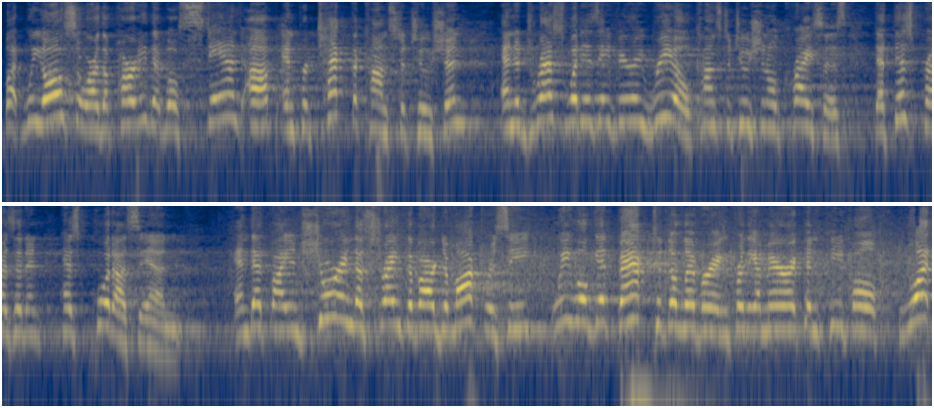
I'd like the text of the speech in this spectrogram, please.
but we also are the party that will stand up and protect the Constitution and address what is a very real constitutional crisis that this president has put us in. And that by ensuring the strength of our democracy, we will get back to delivering for the American people what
